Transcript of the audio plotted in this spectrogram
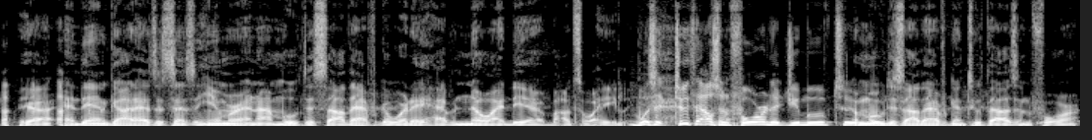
yeah. And then God has a sense of humor, and I moved to South Africa where they have no idea about Swahili. Was it 2004 that you moved to? I moved to South Africa in 2004,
